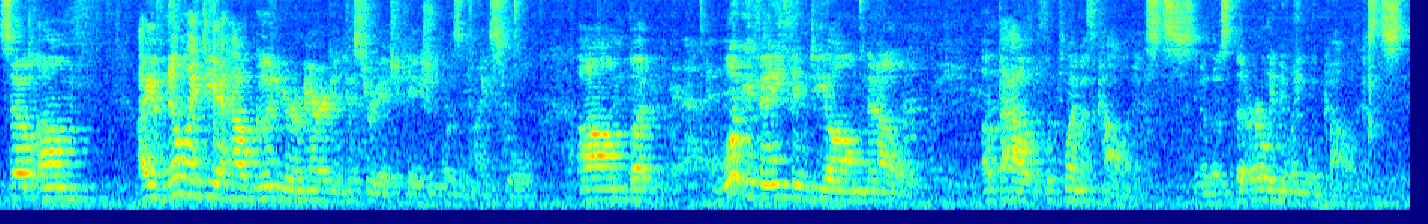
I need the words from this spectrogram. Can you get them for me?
So, um, I have no idea how good your American history education was in high school. Um, but what, if anything, do y'all know about the Plymouth colonists? You know, those the early New England colonists,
